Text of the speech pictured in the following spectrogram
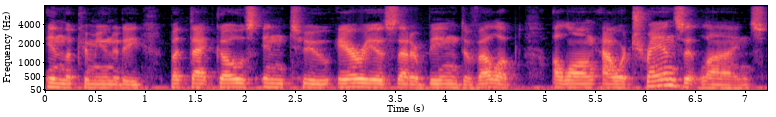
in the community, but that goes into areas that are being developed along our transit lines.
